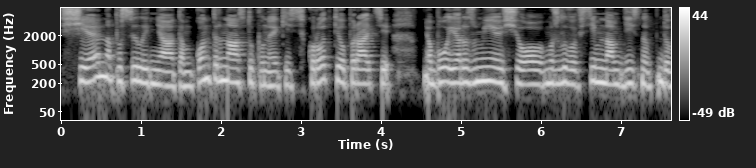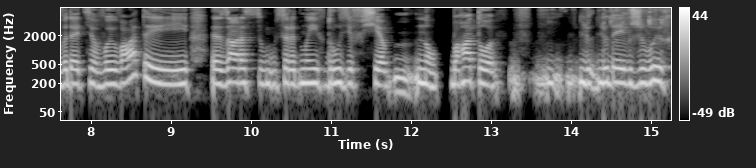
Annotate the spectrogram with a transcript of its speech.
ще на посилення там, контрнаступу, на якісь короткі операції. Або я розумію, що, можливо, всім нам дійсно доведеться воювати. І е, зараз серед моїх друзів ще ну, багато людей в живих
